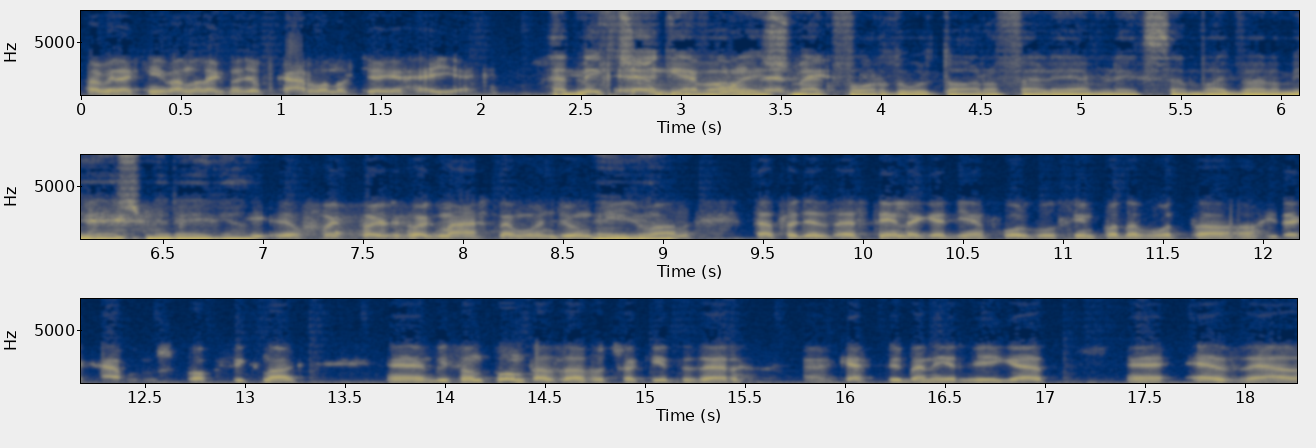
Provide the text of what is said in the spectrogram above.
aminek nyilván a legnagyobb kárvalotjai a helyiek. Hát még Che Guevara is megfordult arra felé, emlékszem, vagy valami ilyesmire, igen. Hogy, hogy, hogy más nem mondjunk, igen. így van. Tehát, hogy ez, ez tényleg egy ilyen forgószínpada volt a, a hidegháborús proxiknak, viszont pont azzal, hogy csak 2002-ben ér véget, ezzel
